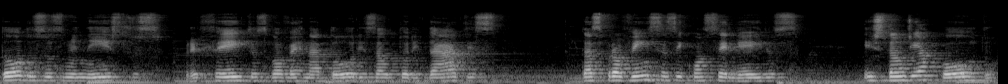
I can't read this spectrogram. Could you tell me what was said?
Todos os ministros, prefeitos, governadores, autoridades das províncias e conselheiros estão de acordo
